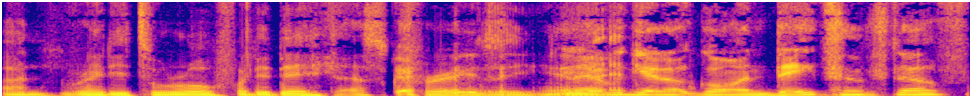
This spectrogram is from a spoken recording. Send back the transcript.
and ready to roll for the day. That's crazy. You And ever get go on dates and stuff?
